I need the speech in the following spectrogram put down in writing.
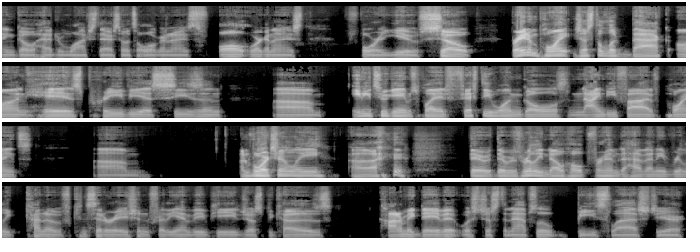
and go ahead and watch there. So it's organized, all organized for you. So Brayden Point, just to look back on his previous season, um, 82 games played, 51 goals, 95 points. Um, unfortunately, uh, there there was really no hope for him to have any really kind of consideration for the MVP just because Connor McDavid was just an absolute beast last year.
